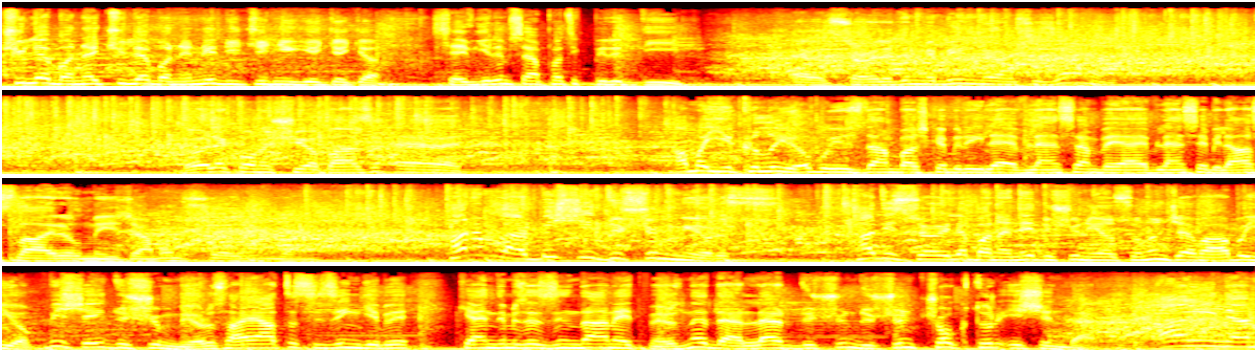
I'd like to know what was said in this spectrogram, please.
Çüle bana çüle bana ne düşünüyorsun? Sevgilim sempatik biri değil. Evet söyledim mi bilmiyorum size ama. Öyle konuşuyor bazen. Evet. Ama yıkılıyor. Bu yüzden başka biriyle evlensem veya evlense bile asla ayrılmayacağım. Onu söyleyeyim yani. Hanımlar bir şey düşünmüyoruz. Hadi söyle bana ne düşünüyorsunun cevabı yok. Bir şey düşünmüyoruz. Hayatı sizin gibi kendimize zindan etmiyoruz. Ne derler? Düşün düşün çoktur işin der. Aynen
